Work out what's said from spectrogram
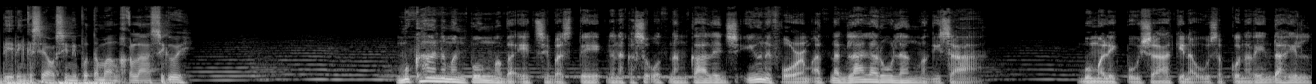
Hindi rin kasi ako sinipot ng mga kaklase ko eh. Mukha naman pong mabait si Baste na nakasuot ng college uniform at naglalaro lang mag-isa. Bumalik po siya, kinausap ko na rin dahil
